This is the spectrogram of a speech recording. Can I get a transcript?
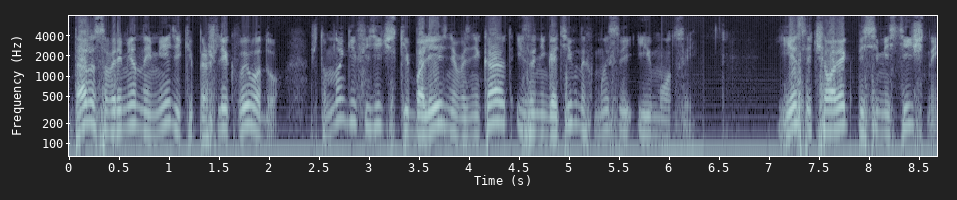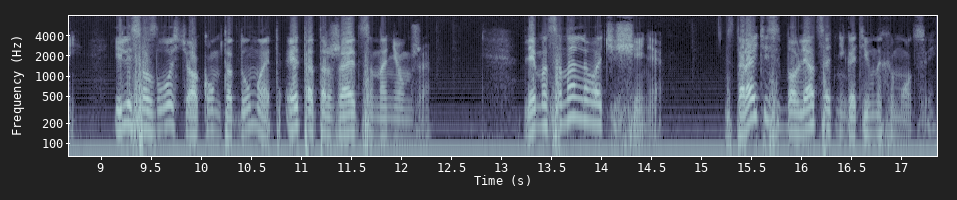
Даже современные медики пришли к выводу, что многие физические болезни возникают из-за негативных мыслей и эмоций. Если человек пессимистичный или со злостью о ком-то думает, это отражается на нем же. Для эмоционального очищения старайтесь избавляться от негативных эмоций.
